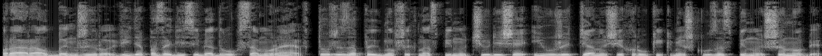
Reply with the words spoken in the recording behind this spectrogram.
проорал Бенджиро, видя позади себя двух самураев, тоже запрыгнувших на спину чудища и уже тянущих руки к мешку за спиной шиноби.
